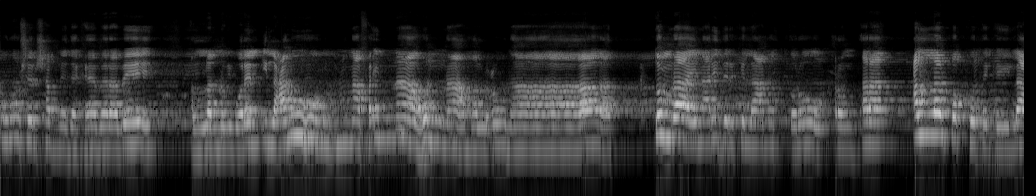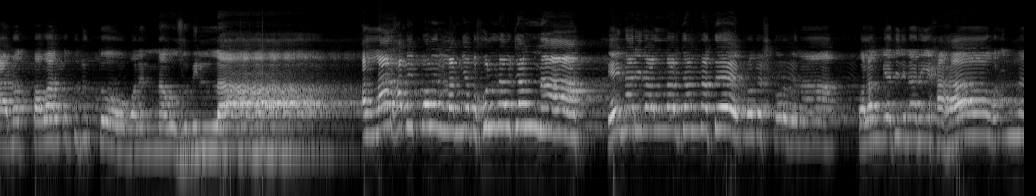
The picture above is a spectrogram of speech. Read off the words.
পুরুষের সামনে দেখায় বেড়াবে। আল্লাহ নবী বলেন তোমরা এই নারীদেরকে লানত করো, কারণ তারা আল্লাহর পক্ষ থেকে লানত পাওয়ার উপযুক্ত বলেন, নাউজুবিল্লাহ। আল্লাহর হাবিব বলেন, লাম ইয়াদখুলনাল জান্নাহ এই নারীরা আল্লাহর জান্নাতে প্রবেশ করবে না। ইয়াজিদনা রিহাহা, ওয়া ইন্না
